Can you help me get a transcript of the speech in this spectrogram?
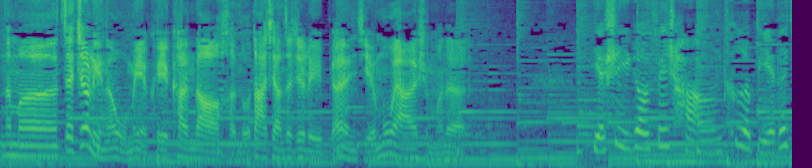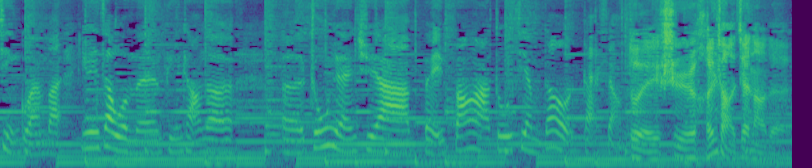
那么在这里呢，我们也可以看到很多大象在这里表演节目呀什么的，也是一个非常特别的景观吧。因为在我们平常的呃中原区啊、北方啊都见不到大象。对，是很少见到的。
